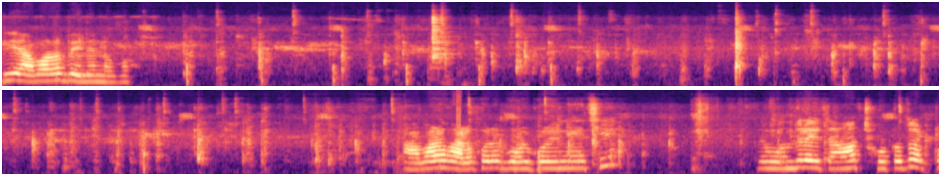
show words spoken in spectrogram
দিয়ে আবারও বেলে নেব। আবারও ভালো করে গোল করে নিয়েছি। বন্ধুরা, এটা আমার ছোটো তো, একটু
